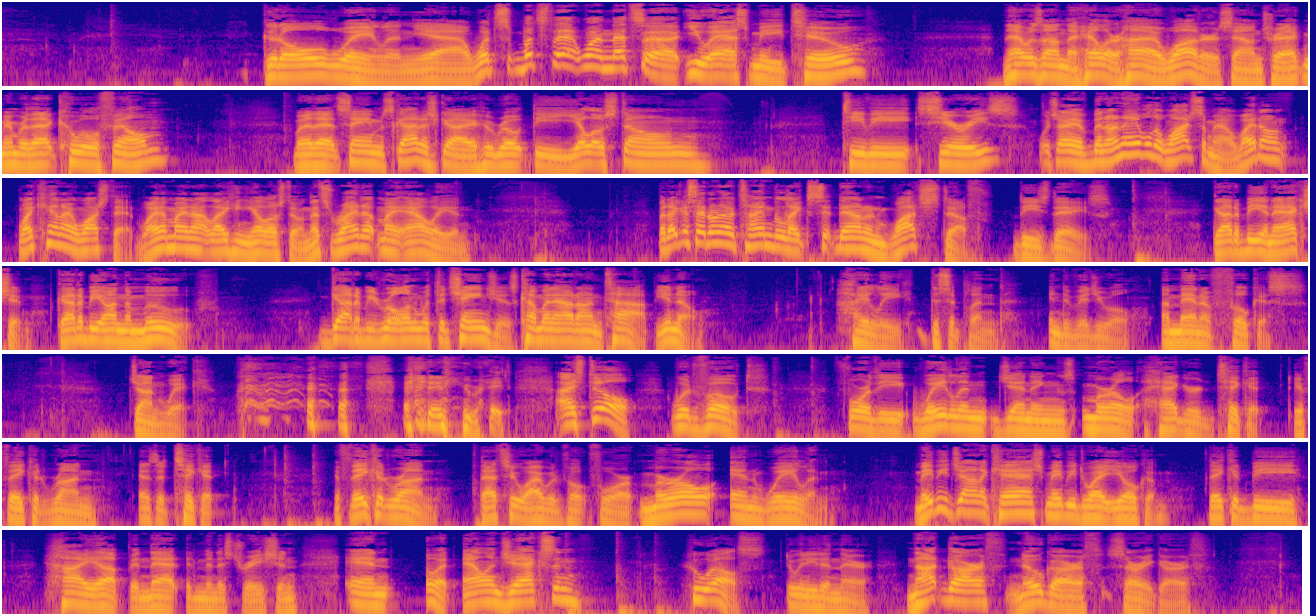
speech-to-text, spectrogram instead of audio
Good old Waylon, yeah. What's what's that one? That's uh you asked me to. That was on the Hell or High Water soundtrack. Remember that cool film? By that same Scottish guy who wrote the Yellowstone TV series, which I have been unable to watch somehow. Why don't why can't I watch that? Why am I not liking Yellowstone? That's right up my alley and but I guess I don't have time to like sit down and watch stuff these days. Got to be in action. Got to be on the move. Got to be rolling with the changes, coming out on top, you know. Highly disciplined individual, a man of focus. John Wick. At any rate, I still would vote for the Waylon Jennings Merle Haggard ticket if they could run as a ticket. If they could run, that's who I would vote for. Merle and Waylon. Maybe John Cash, maybe Dwight Yoakam. They could be high up in that administration. And what, Alan Jackson? Who else do we need in there? Not Garth. No Garth. Sorry, Garth.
